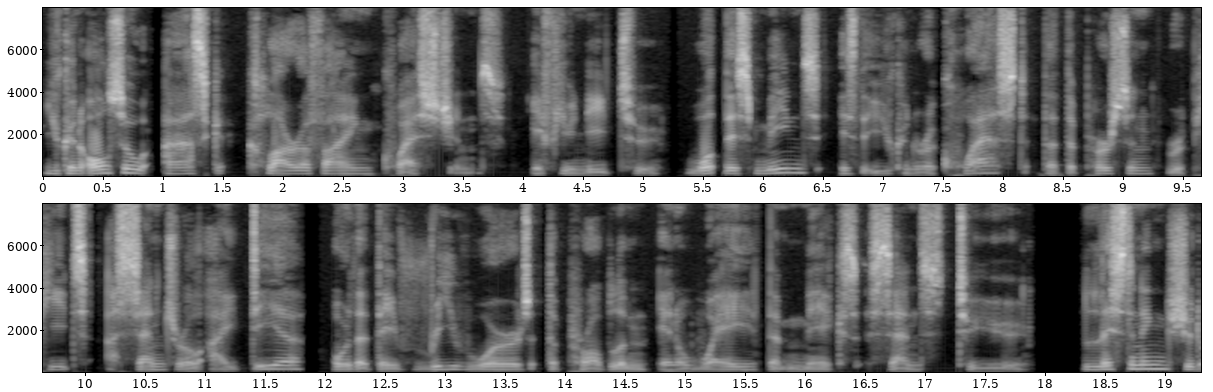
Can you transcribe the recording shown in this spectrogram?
You can also ask clarifying questions if you need to. What this means is that you can request that the person repeats a central idea or that they reword the problem in a way that makes sense to you. Listening should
